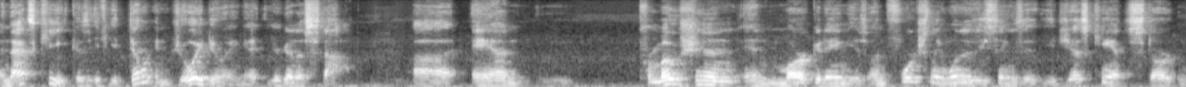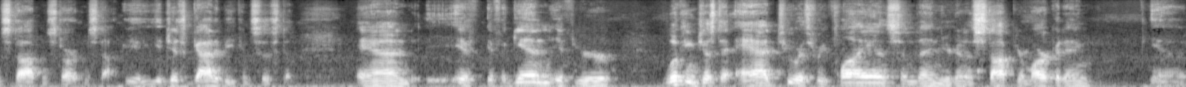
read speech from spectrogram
and that's key because if you don't enjoy doing it, you're going to stop. Uh, and promotion and marketing is unfortunately one of these things that you just can't start and stop and start and stop. You, you just got to be consistent. And if, if again, if you're looking just to add two or three clients and then you're going to stop your marketing, you know,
